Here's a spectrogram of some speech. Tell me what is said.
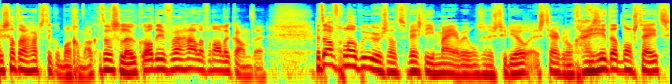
zat daar hartstikke op mijn gemak. Het was leuk, al die verhalen van alle kanten. Het afgelopen uur zat Wesley Meijer bij ons in de studio. Sterker nog, hij zit dat nog steeds.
